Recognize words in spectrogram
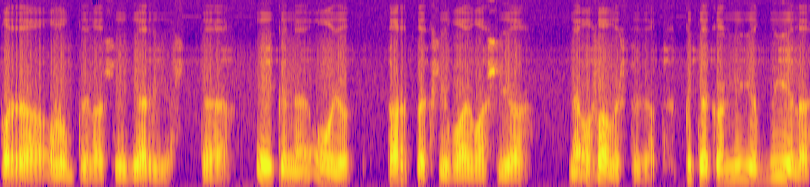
para-olympialaisia järjestää? Eikö ne ole jo tarpeeksi vaivaisia ne osallistujat. Pitääkö niiden vielä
